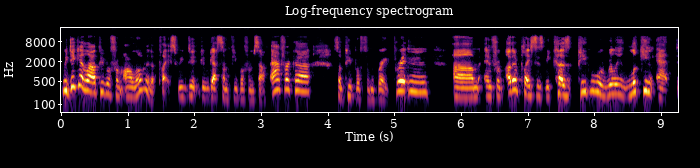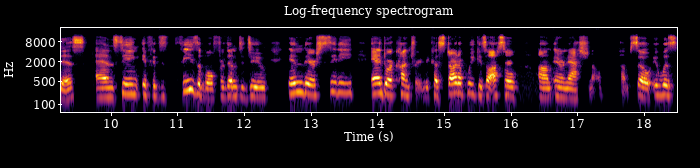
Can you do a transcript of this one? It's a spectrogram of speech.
We did get a lot of people from all over the place. We did we got some people from South Africa, some people from Great Britain, um, and from other places because people were really looking at this and seeing if it's feasible for them to do in their city and or country because Startup Week is also um, international. Um, so it was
